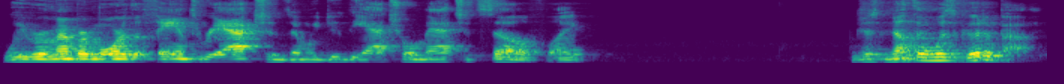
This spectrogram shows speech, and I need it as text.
We remember more of the fans' reactions than we do the actual match itself. Like, just nothing was good about it.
